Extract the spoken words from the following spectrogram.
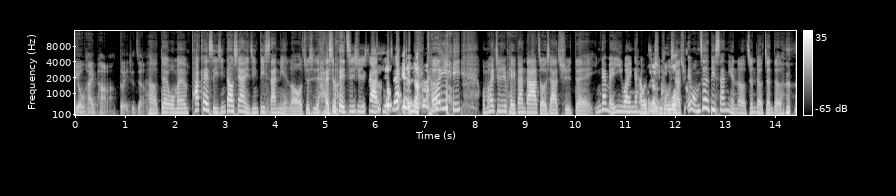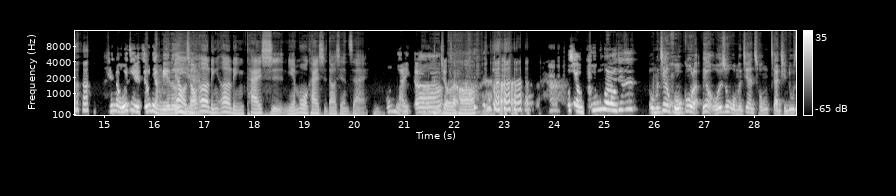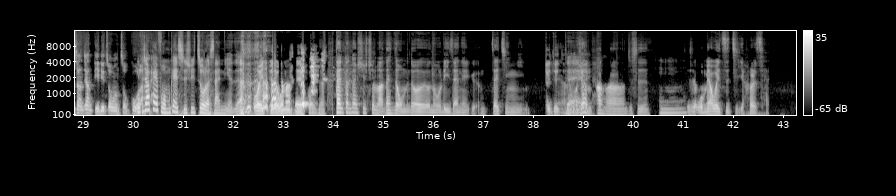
不用害怕了，对，就这样。好，对我们 podcast 已经到现在已经第三年了，就是还是会继续下去。可以，我们会继续陪伴大家走下去。对，应该没意外，应该还会继续录下去。哎，我们真的第三年了，真的真的。天哪，我一直也只有两年了。没有，从二零二零开始年末开始到现在。Oh my god，很久了哈。我想哭啊，就是。我们竟然活过了，没有，我是说，我们竟然从感情路上这样跌跌撞撞走过了。我比较佩服，我们可以持续做了三年的。我也觉得我蛮佩服的，但断断续续了，但是我们都有努力在那个在经营。对对对，我觉得很棒啊，就是嗯，就是我们要为自己喝彩。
